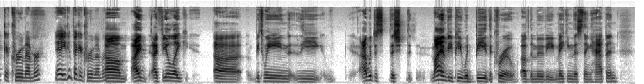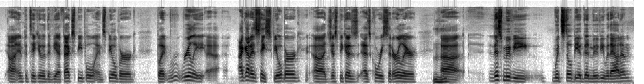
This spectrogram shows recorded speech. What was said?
pick a crew member. Yeah, you can pick a crew member. Um, I I feel like uh between the I would just the, the my MVP would be the crew of the movie making this thing happen. Uh, in particular, the VFX people and Spielberg. But r- really, uh, I gotta say Spielberg, uh, just because, as Corey said earlier, Mhm. This movie would still be a good movie without him.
